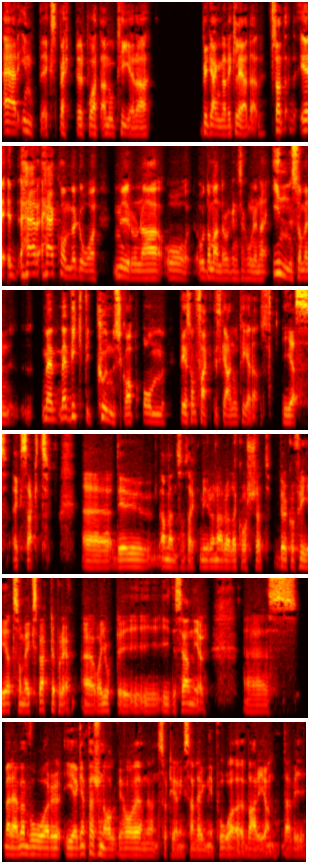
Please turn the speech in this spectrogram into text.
är inte experter på att annotera begagnade kläder. Så att eh, här, här kommer då Myrorna och, och de andra organisationerna in som en, med, med viktig kunskap om det som faktiskt ska annoteras. Yes, exakt. Eh, det är ju, ja, men som sagt, Myrorna, Röda Korset, Björk och Frihet som är experter på det eh, och har gjort det i, i decennier. Eh, men även vår egen personal, vi har en, en sorteringsanläggning på eh, Vargön där vi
